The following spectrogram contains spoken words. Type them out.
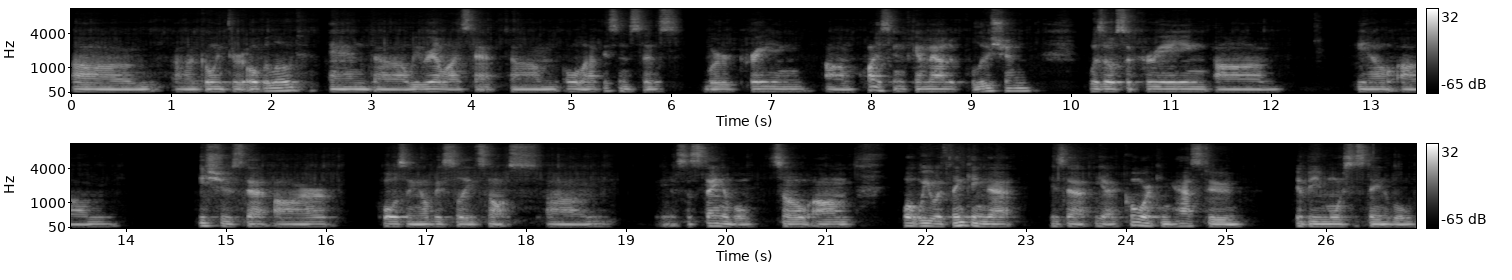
uh, going through overload, and uh, we realized that all our businesses were creating um, quite a significant amount of pollution. Was also creating, um, you know, um, issues that are causing. Obviously, it's not um, sustainable. So, what we were thinking that is that yeah, co-working has to be more sustainable.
